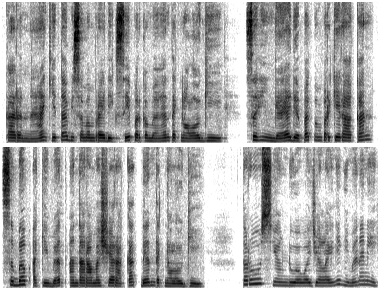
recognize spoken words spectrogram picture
karena kita bisa memprediksi perkembangan teknologi sehingga dapat memperkirakan sebab akibat antara masyarakat dan teknologi. Terus yang dua wajah lainnya gimana nih?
